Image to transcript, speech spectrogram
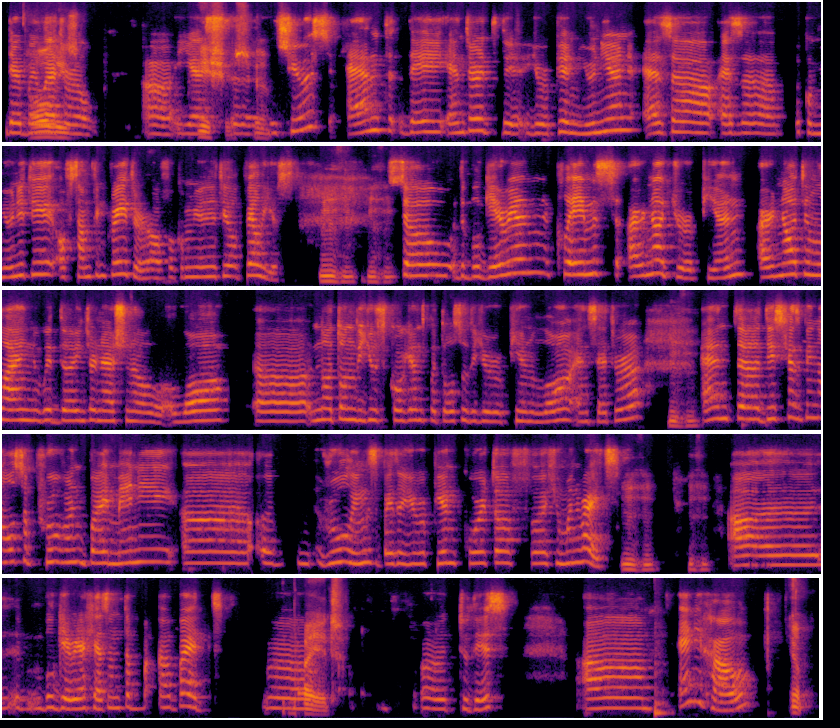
their bilateral uh, yes, issues, uh, yeah. issues, and they entered the European Union as a as a community of something greater, of a community of values. Mm-hmm, mm-hmm. So the Bulgarian claims are not European, are not in line with the international law. Uh, not only jus cogens but also the European law, etc. Mm-hmm. And uh, this has been also proven by many uh, uh, rulings by the European Court of uh, Human Rights. Mm-hmm. Mm-hmm. Uh, Bulgaria hasn't ab- abided uh, uh, to this. Um, anyhow, yep.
